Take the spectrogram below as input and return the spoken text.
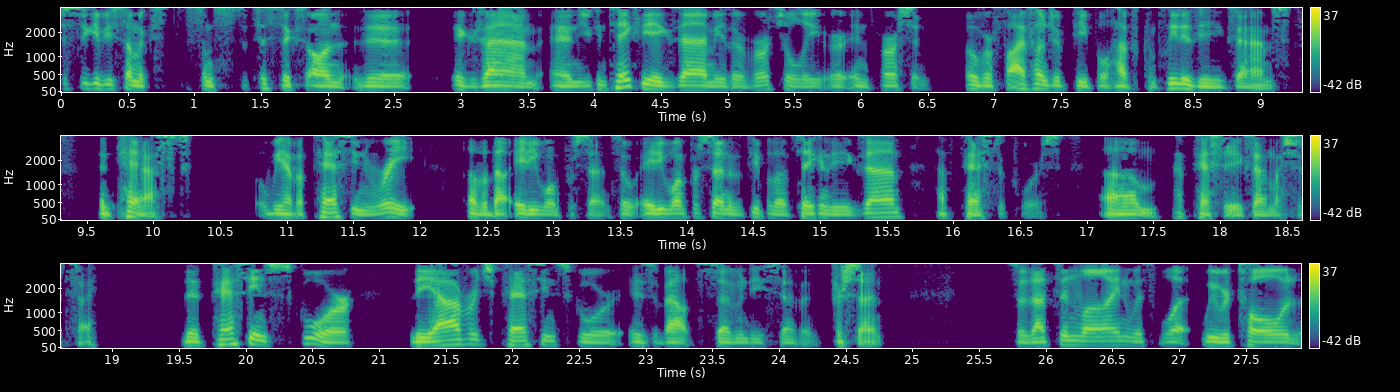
Just to give you some, some statistics on the exam and you can take the exam either virtually or in person. Over 500 people have completed the exams and passed. We have a passing rate of about 81%. So 81% of the people that have taken the exam have passed the course, um, have passed the exam, I should say. The passing score the average passing score is about 77%. So that's in line with what we were told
